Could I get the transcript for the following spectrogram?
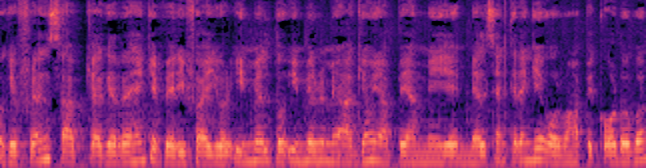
ओके फ्रेंड्स आप क्या कर रहे हैं कि वेरीफाई योर ईमेल तो ईमेल में मैं आ गया हूँ। यहाँ पे हमें ये मेल सेंड करेंगे और वहाँ पे कोड होगा।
